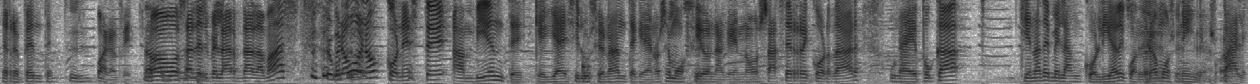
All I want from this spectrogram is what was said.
de repente. Sí, sí. Bueno, en fin, no No, vamos a desvelar nada más. Pero bueno, con este ambiente que ya es ilusionante, que ya nos emociona, que nos hace recordar una época llena de melancolía de cuando Sí, éramos sí, niños. sí, bueno. Vale,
